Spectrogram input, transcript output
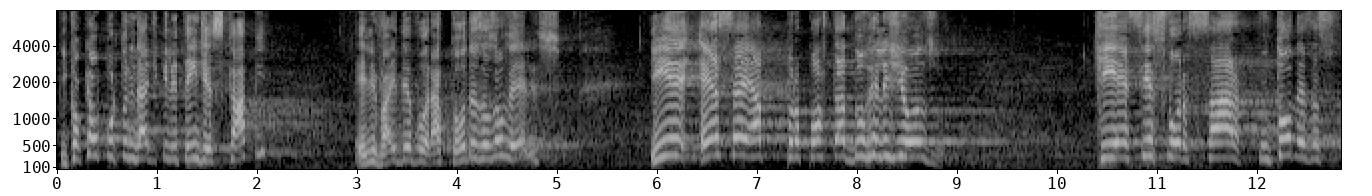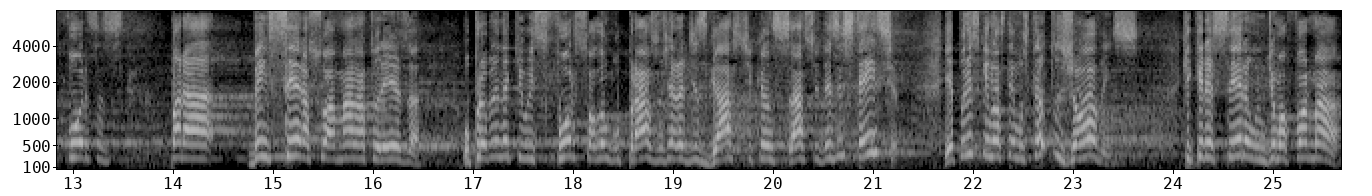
E qualquer oportunidade que ele tem de escape, ele vai devorar todas as ovelhas. E essa é a proposta do religioso, que é se esforçar com todas as forças para vencer a sua má natureza. O problema é que o esforço a longo prazo gera desgaste, cansaço e desistência. E é por isso que nós temos tantos jovens que cresceram de uma forma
